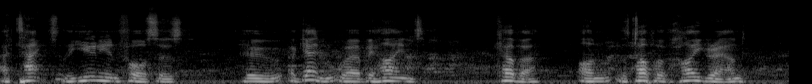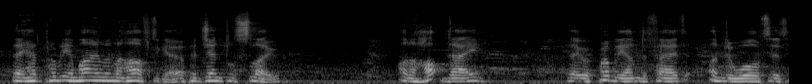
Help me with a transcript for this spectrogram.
attacked the Union forces who again were behind cover on the top of high ground. They had probably a mile and a half to go up a gentle slope. On a hot day, they were probably underfed, underwatered,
